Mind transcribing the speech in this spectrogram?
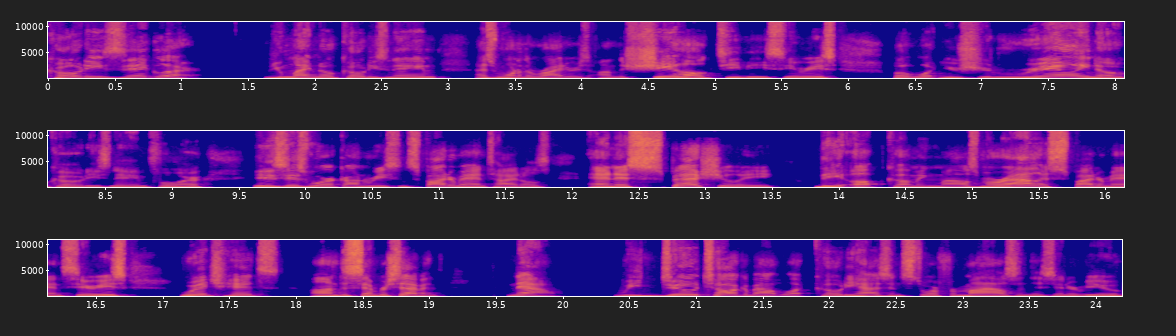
Cody Ziglar. You might know Cody's name as one of the writers on the She-Hulk TV series, but what you should really know Cody's name for is his work on recent Spider-Man titles, and especially the upcoming Miles Morales Spider-Man series, which hits on December 7th. Now, we do talk about what Cody has in store for Miles in this interview,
